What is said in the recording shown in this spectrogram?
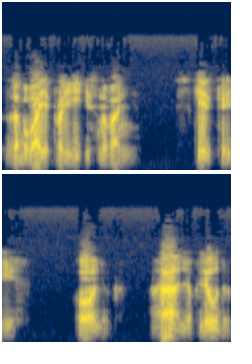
забуває про її існування. Скільки їх? Ольок, Гальок, Людок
